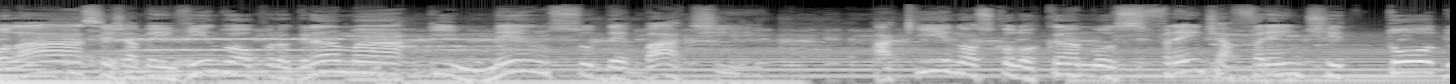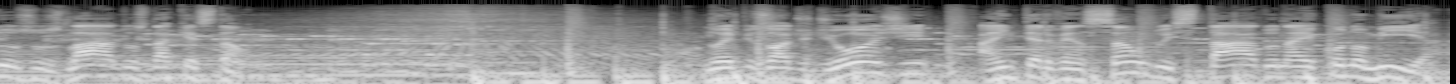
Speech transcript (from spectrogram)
Olá, seja bem-vindo ao programa Imenso Debate. Aqui nós colocamos frente a frente todos os lados da questão. No episódio de hoje, a intervenção do Estado na economia.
